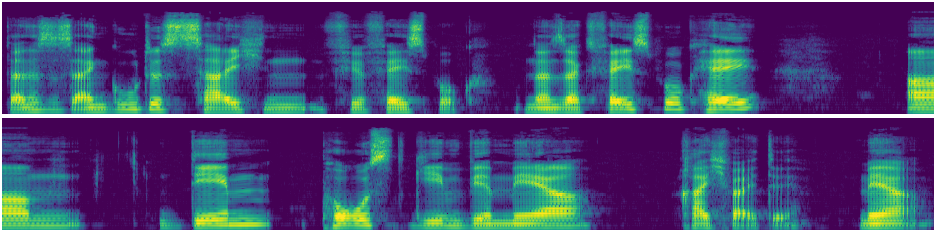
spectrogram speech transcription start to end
dann ist es ein gutes Zeichen für Facebook. Und dann sagt Facebook, hey, ähm, dem Post geben wir mehr Reichweite, mehr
